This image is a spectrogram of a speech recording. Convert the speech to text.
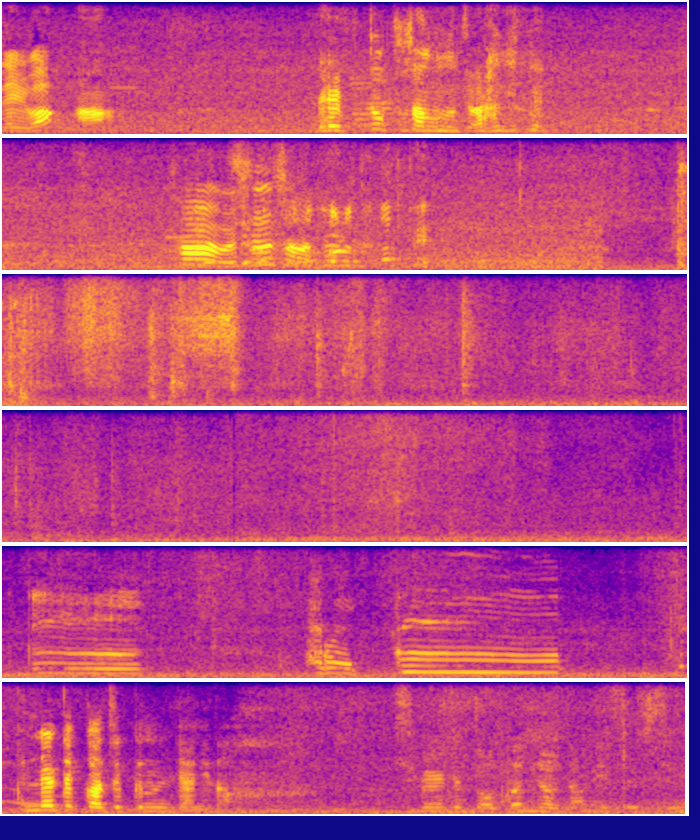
내일 와? 아. 내일 또 부산 오는 줄 알았네. 사람을 쉬어서 바로 똑같아. 끝. 하루 끝. 끝낼 때까지 끊는 게 아니다. 집에 이제 또 어떤 여장이 있을지.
